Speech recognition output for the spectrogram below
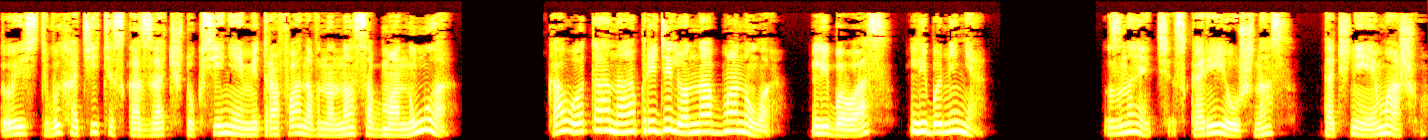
То есть вы хотите сказать, что Ксения Митрофановна нас обманула? Кого-то она определенно обманула. Либо вас, либо меня. Знаете, скорее уж нас, точнее Машу.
